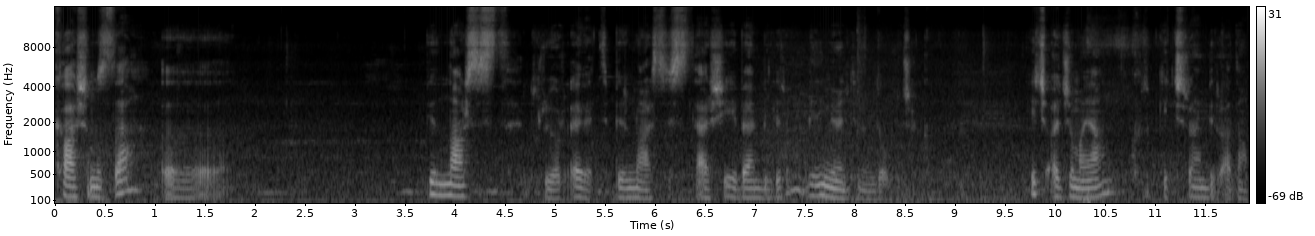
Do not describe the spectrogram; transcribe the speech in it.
Karşımızda e, bir narsist duruyor. Evet, bir narsist. Her şeyi ben bilirim. Benim yöntemimde olacak. Hiç acımayan, kırıp geçiren bir adam.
